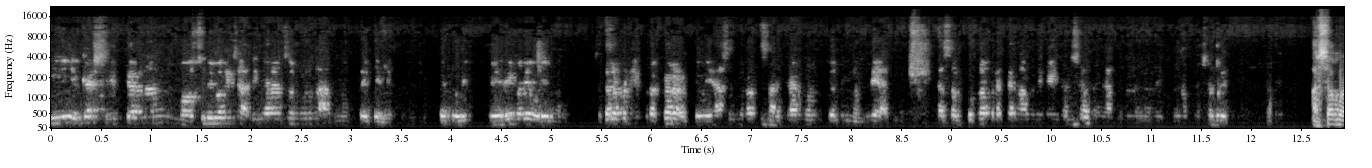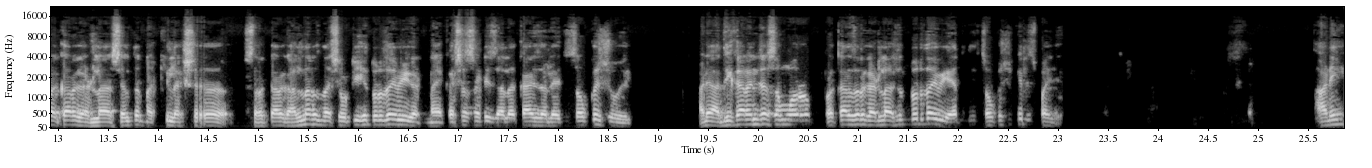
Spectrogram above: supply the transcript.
की एका शेतकऱ्यांना महसूल विभागाच्या अधिकाऱ्यांसमोर आत्महत्या केली. तर त्याला पण हे प्रकरण किंवा या संदर्भात सरकार म्हणून तुम्ही मंत्री आहेत त्या संपूर्ण प्रकरणामध्ये काही लक्ष घातलं जाणार आहे किंवा कशाप्रकारे असा प्रकार घडला असेल तर नक्की लक्ष सरकार घालणारच ना शेवटी ही दुर्दैवी घटना आहे. कशासाठी झालं काय झालं याची चौकशी होईल. आणि अधिकाऱ्यांच्या समोर प्रकार जर घडला असेल दुर्दैवी आहे. ती चौकशी केलीच पाहिजे. आणि.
